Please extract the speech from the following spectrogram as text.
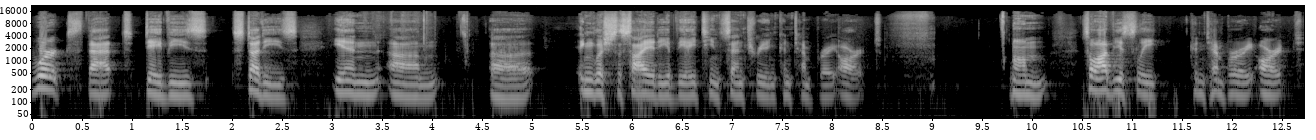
works that Davies studies in um, uh, English society of the 18th century and contemporary art. Um, so obviously, contemporary art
